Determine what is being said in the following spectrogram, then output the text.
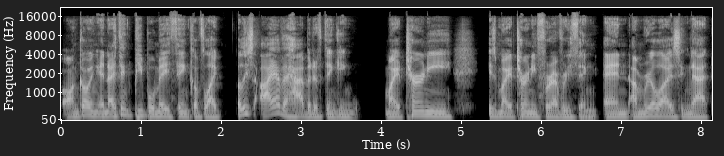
ongoing. And I think people may think of like at least I have a habit of thinking my attorney is my attorney for everything, and I'm realizing that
